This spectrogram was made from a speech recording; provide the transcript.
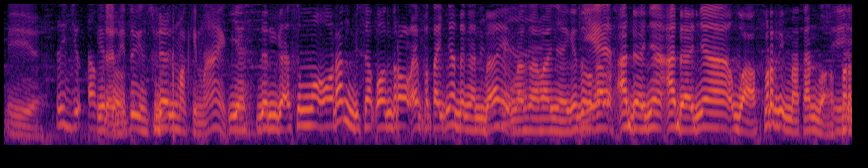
Iya. Setuju aku. Gitu. Dan itu insulin Dan- makin naik. ya? Yes, dan nggak semua orang bisa kontrol appetite-nya dengan baik masalahnya gitu. Kalau Yes. adanya adanya wafer dimakan wafer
